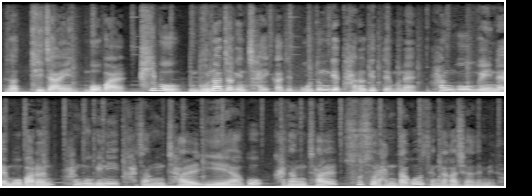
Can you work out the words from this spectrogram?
그래서 디자인, 모발, 피부, 문화적인 차이까지 모든 게 다르기 때문에 한국인의 모발은 한국인이 가장 잘 이해하고 가장 잘 수술한다고 생각하셔야 됩니다.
